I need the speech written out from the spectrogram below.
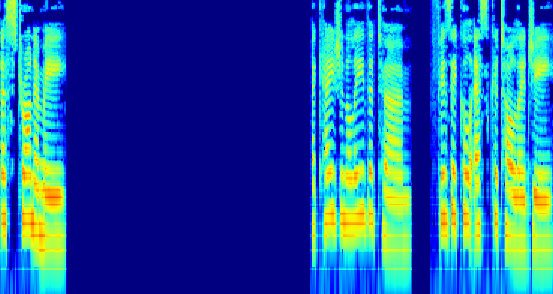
Astronomy. Occasionally the term physical eschatology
